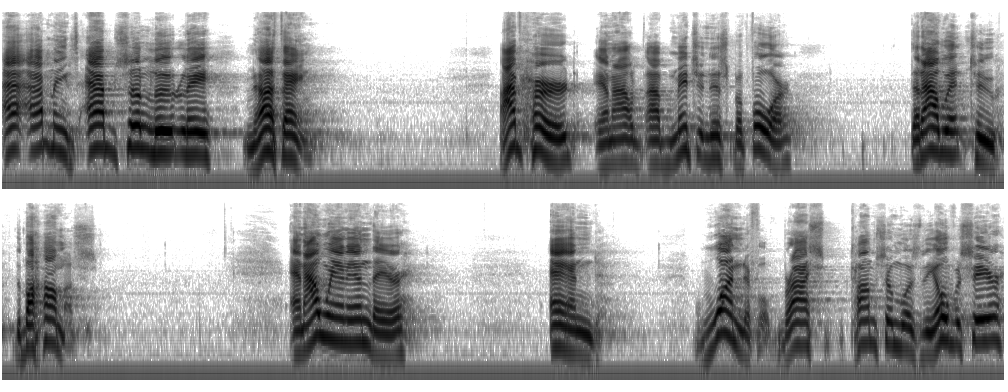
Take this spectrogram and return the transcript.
that means absolutely nothing. I've heard, and i have mentioned this before, that I went to the Bahamas. And I went in there, and wonderful. Bryce Thompson was the overseer.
